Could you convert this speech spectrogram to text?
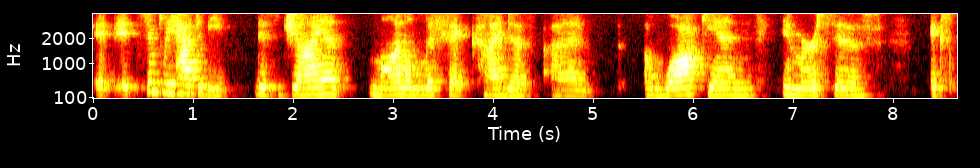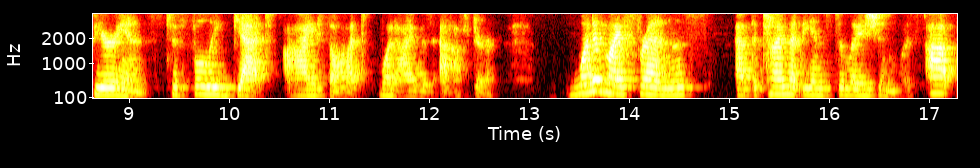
It, it simply had to be this giant monolithic kind of uh, a walk-in immersive experience to fully get, I thought, what I was after. One of my friends at the time that the installation was up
